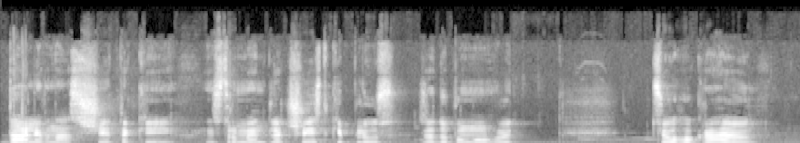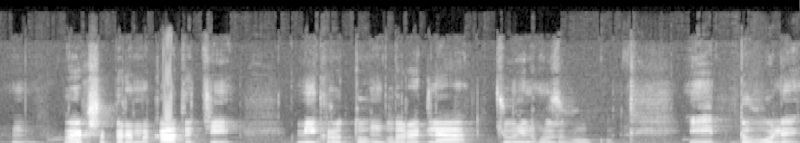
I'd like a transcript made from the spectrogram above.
Далі в нас ще такий інструмент для чистки, плюс за допомогою цього краю легше перемикати ті мікротумблери для тюнінгу звуку. І доволі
